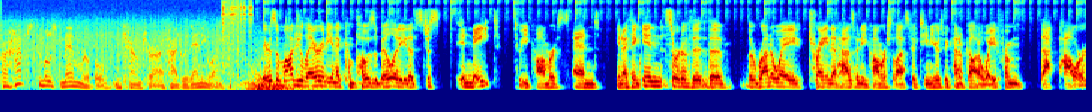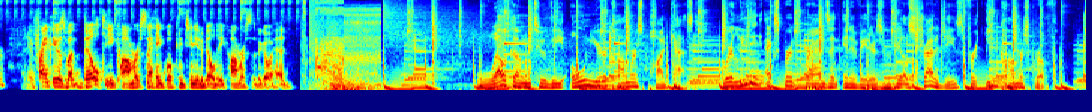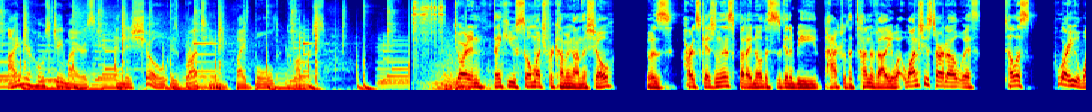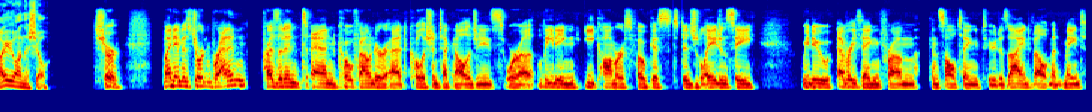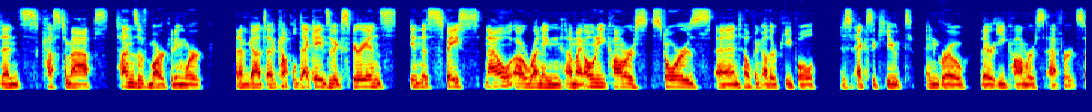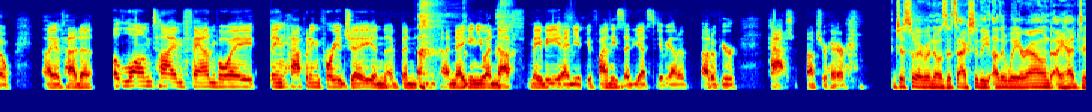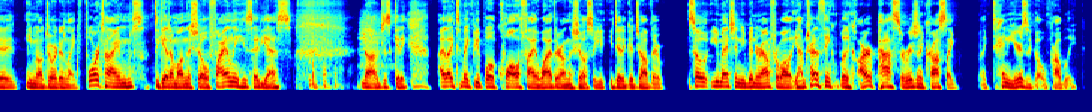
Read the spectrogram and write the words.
perhaps the most memorable encounter I've had with anyone. There's a modularity and a composability that's just innate to e-commerce. And you know, I think in sort of the the the runaway train that has been e-commerce the last 15 years, we kind of got away from that power. And it, frankly, was what built e-commerce, and I think we'll continue to build e-commerce as we go ahead. Welcome to the Own Your Commerce podcast, where leading experts, brands, and innovators reveal strategies for e commerce growth. I'm your host, Jay Myers, and this show is brought to you by Bold Commerce. Jordan, thank you so much for coming on the show. It was hard scheduling this, but I know this is going to be packed with a ton of value. Why don't you start out with tell us who are you? Why are you on the show? Sure. My name is Jordan Brannon, president and co founder at Coalition Technologies. We're a leading e commerce focused digital agency. We do everything from consulting to design, development, maintenance, custom apps, tons of marketing work. And I've got a couple decades of experience in this space now, uh, running uh, my own e commerce stores and helping other people just execute and grow their e commerce efforts. So I have had a, a long time fanboy thing happening for you, Jay, and I've been uh, nagging you enough, maybe, and you, you finally said yes to get me out of out of your hat, not your hair. Just so everyone knows, it's actually the other way around. I had to email Jordan like four times to get him on the show. Finally, he said yes. no, I'm just kidding. I like to make people qualify why they're on the show. So you, you did a good job there. So you mentioned you've been around for a while. Yeah, I'm trying to think like our paths originally crossed like like 10 years ago, probably.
